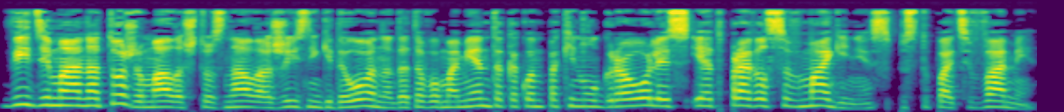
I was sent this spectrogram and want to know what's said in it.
Видимо, она тоже мало что знала о жизни Гидеона до того момента, как он покинул Граолис и отправился в Магинес поступать в Вами.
